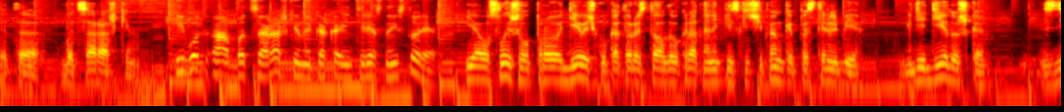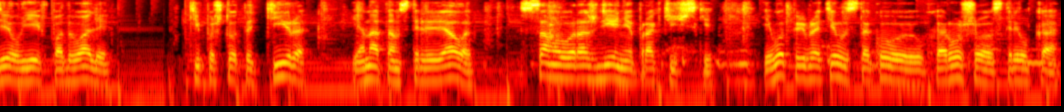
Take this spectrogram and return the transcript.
Это Бацарашкина. И вот о Бацарашкиной какая интересная история. Я услышал про девочку, которая стала двукратной олимпийской чемпионкой по стрельбе, где дедушка сделал ей в подвале типа что-то тира, и она там стреляла с самого рождения практически. И вот превратилась в такого хорошего стрелка,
